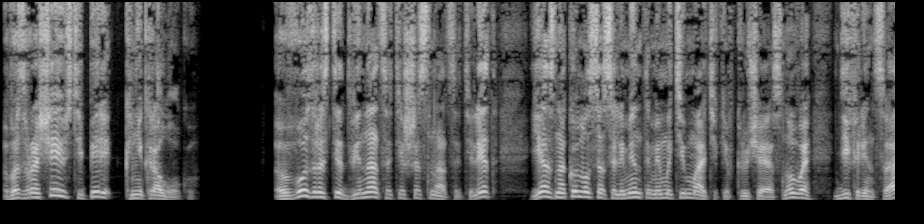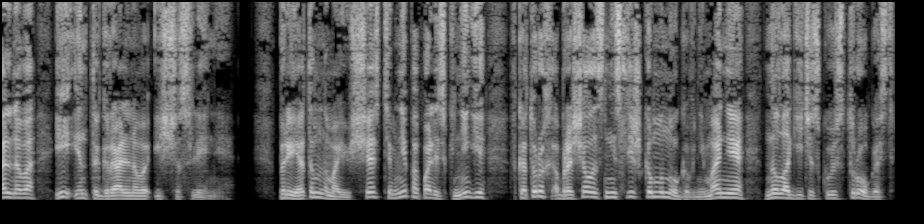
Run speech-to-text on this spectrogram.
Возвращаюсь теперь к некрологу. В возрасте 12-16 лет я ознакомился с элементами математики, включая основы дифференциального и интегрального исчисления. При этом, на мое счастье, мне попались книги, в которых обращалось не слишком много внимания на логическую строгость,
